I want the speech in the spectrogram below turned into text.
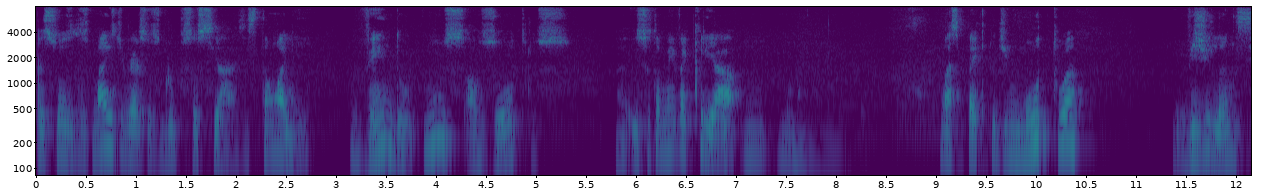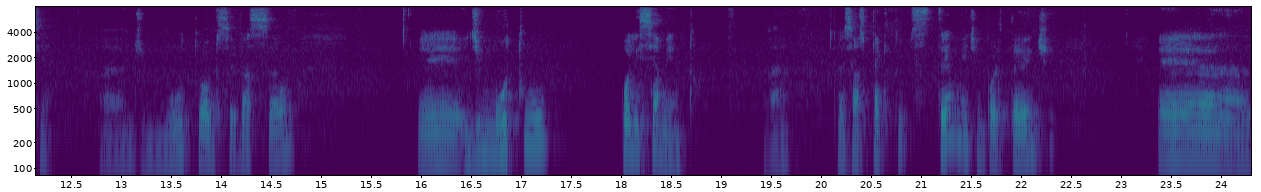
pessoas dos mais diversos grupos sociais estão ali vendo uns aos outros, né, isso também vai criar um, um, um aspecto de mútua vigilância, tá, de mútua observação e é, de mútuo policiamento. Né? Então, esse é um aspecto extremamente importante, é,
